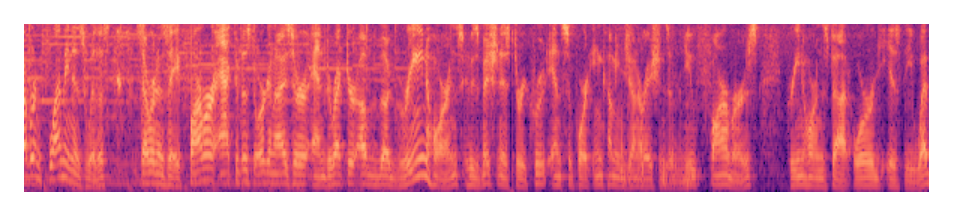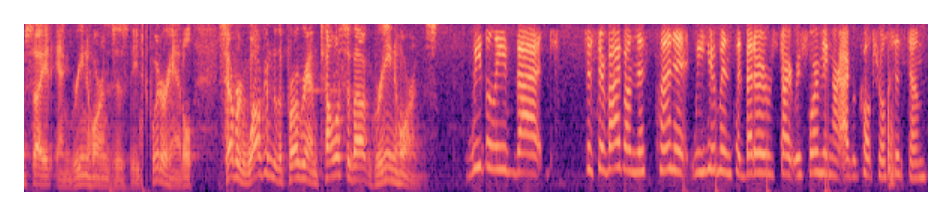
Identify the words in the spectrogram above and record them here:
Severine Fleming is with us. Severine is a farmer, activist, organizer, and director of the Greenhorns, whose mission is to recruit and support incoming generations of new farmers. Greenhorns.org is the website, and Greenhorns is the Twitter handle. Severine, welcome to the program. Tell us about Greenhorns. We believe that to survive on this planet, we humans had better start reforming our agricultural system.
